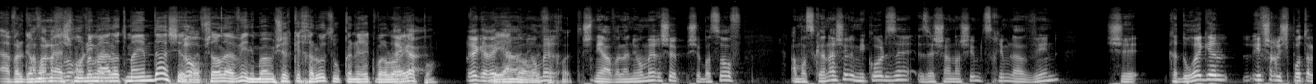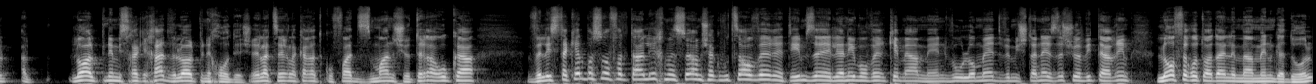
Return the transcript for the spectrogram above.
אבל גם הוא אבל אנחנו- 180 אבל רגע. מעלות מהעמדה שלו, לא. אפשר להבין, אם הוא ממשיך כחלוץ, הוא כנראה כבר לא רגע, היה פה. רגע, רגע, אני אומר, לפחות. שנייה, אבל אני אומר ש, שבסוף, המסקנה שלי מכל זה, זה שאנשים צריכים להבין שכדורגל, אי אפשר לשפוט על, על, לא על פני משחק אחד ולא על פני חודש, אלא צריך לקחת תקופת זמן שיותר ארוכה, ולהסתכל בסוף על תהליך מסוים שהקבוצה עוברת. אם זה אליניב עובר כמאמן, והוא לומד ומשתנה, זה שהוא הביא תארים, לא הופך אותו עדיין למאמן גדול,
